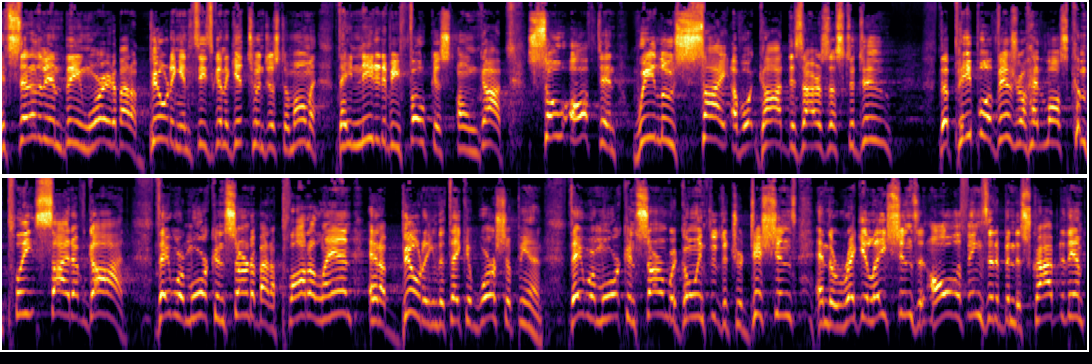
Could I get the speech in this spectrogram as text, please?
Instead of them being worried about a building, and he's going to get to in just a moment, they needed to be focused on God. So often we lose sight of what God desires us to do. The people of Israel had lost complete sight of God. They were more concerned about a plot of land and a building that they could worship in. They were more concerned with going through the traditions and the regulations and all the things that have been described to them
